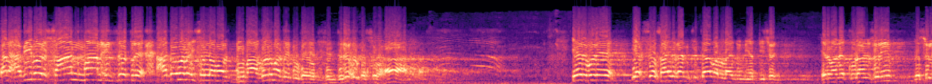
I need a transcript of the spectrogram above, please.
তার হাবিবর শান, মান, ইজ্জত রে আদম আলাইসাল্লামর দিমাগের মাঝে ঢুকাইয়া দিচ্ছেন এরপরে একশো ষাট গান, কিতাব আল্লাহ দুনিয়ার দিচ্ছেন এর মাঝে কোরআন শরীফ, রসুল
